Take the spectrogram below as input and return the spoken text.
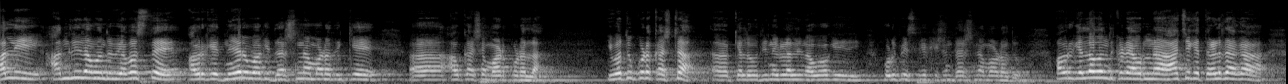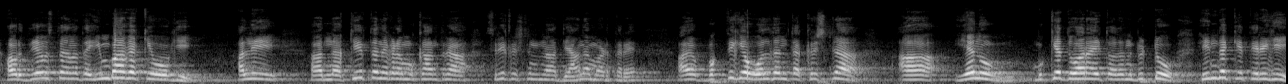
ಅಲ್ಲಿ ಅಲ್ಲಿನ ಒಂದು ವ್ಯವಸ್ಥೆ ಅವರಿಗೆ ನೇರವಾಗಿ ದರ್ಶನ ಮಾಡೋದಕ್ಕೆ ಅವಕಾಶ ಮಾಡಿಕೊಡಲ್ಲ. ಇವತ್ತು ಕೂಡ ಕಷ್ಟ. ಕೆಲವು ದಿನಗಳಲ್ಲಿ ನಾವು ಹೋಗಿ ಉಡುಪಿ ಶ್ರೀಕೃಷ್ಣ ದರ್ಶನ ಮಾಡೋದು. ಅವ್ರಿಗೆಲ್ಲ ಒಂದು ಕಡೆ ಅವ್ರನ್ನ ಆಚೆಗೆ ತಳೆದಾಗ ಅವ್ರ ದೇವಸ್ಥಾನದ ಹಿಂಭಾಗಕ್ಕೆ ಹೋಗಿ ಅಲ್ಲಿ ಅದನ್ನ ಕೀರ್ತನೆಗಳ ಮುಖಾಂತರ ಶ್ರೀಕೃಷ್ಣನ ಧ್ಯಾನ ಮಾಡ್ತಾರೆ. ಆ ಭಕ್ತಿಗೆ ಹೋಲ್ದಂಥ ಕೃಷ್ಣ ಆ ಏನು ಮುಖ್ಯ ದ್ವಾರ ಇತ್ತು ಅದನ್ನು ಬಿಟ್ಟು ಹಿಂದಕ್ಕೆ ತಿರುಗಿ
